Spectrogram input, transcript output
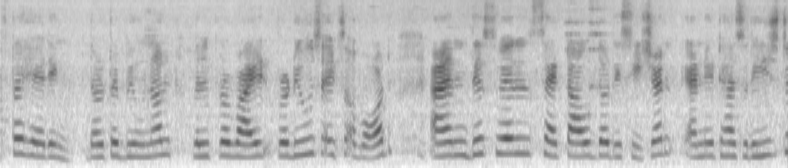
after hearing the tribunal will provide produce its award and this will set out the decision and it has reached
